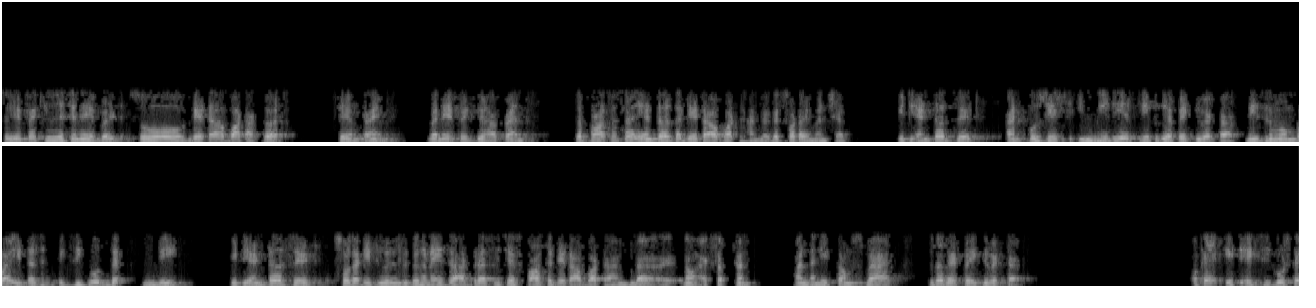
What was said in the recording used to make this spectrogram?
So FIQ is enabled. So data abort occurs same time when FIQ happens the processor enters the data abort handler that is what I mentioned. It enters it and proceeds immediately to the FIQ vector. Please remember it does not execute that fully it enters it so that it will recognize the address which has caused the data abort handler uh, no exception and then it comes back to the FIQ vector. Okay, it executes the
